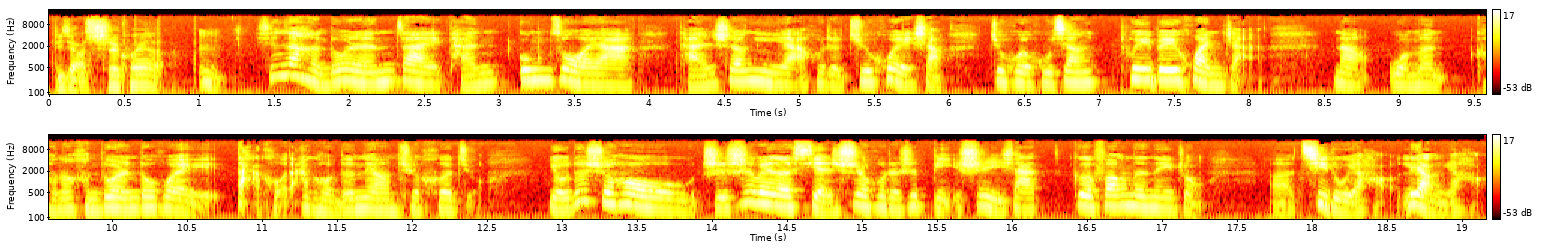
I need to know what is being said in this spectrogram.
比较吃亏了。嗯，现在很多人在谈工作呀、谈生意呀，或者聚会上，就会互相推杯换盏。那我们可能很多人都会大口大口的那样去喝酒，有的时候只是为了显示或者是鄙视一下各方的那种呃气度也好、量也好，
